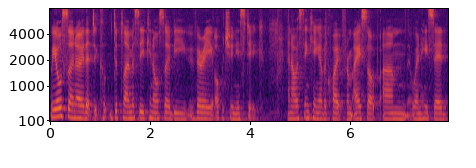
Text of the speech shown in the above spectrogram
We also know that di- diplomacy can also be very opportunistic. And I was thinking of a quote from Aesop um, when he said,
